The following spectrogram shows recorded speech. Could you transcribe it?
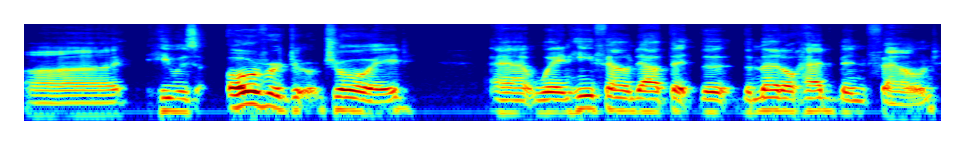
Uh, he was overjoyed uh, when he found out that the, the medal had been found.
